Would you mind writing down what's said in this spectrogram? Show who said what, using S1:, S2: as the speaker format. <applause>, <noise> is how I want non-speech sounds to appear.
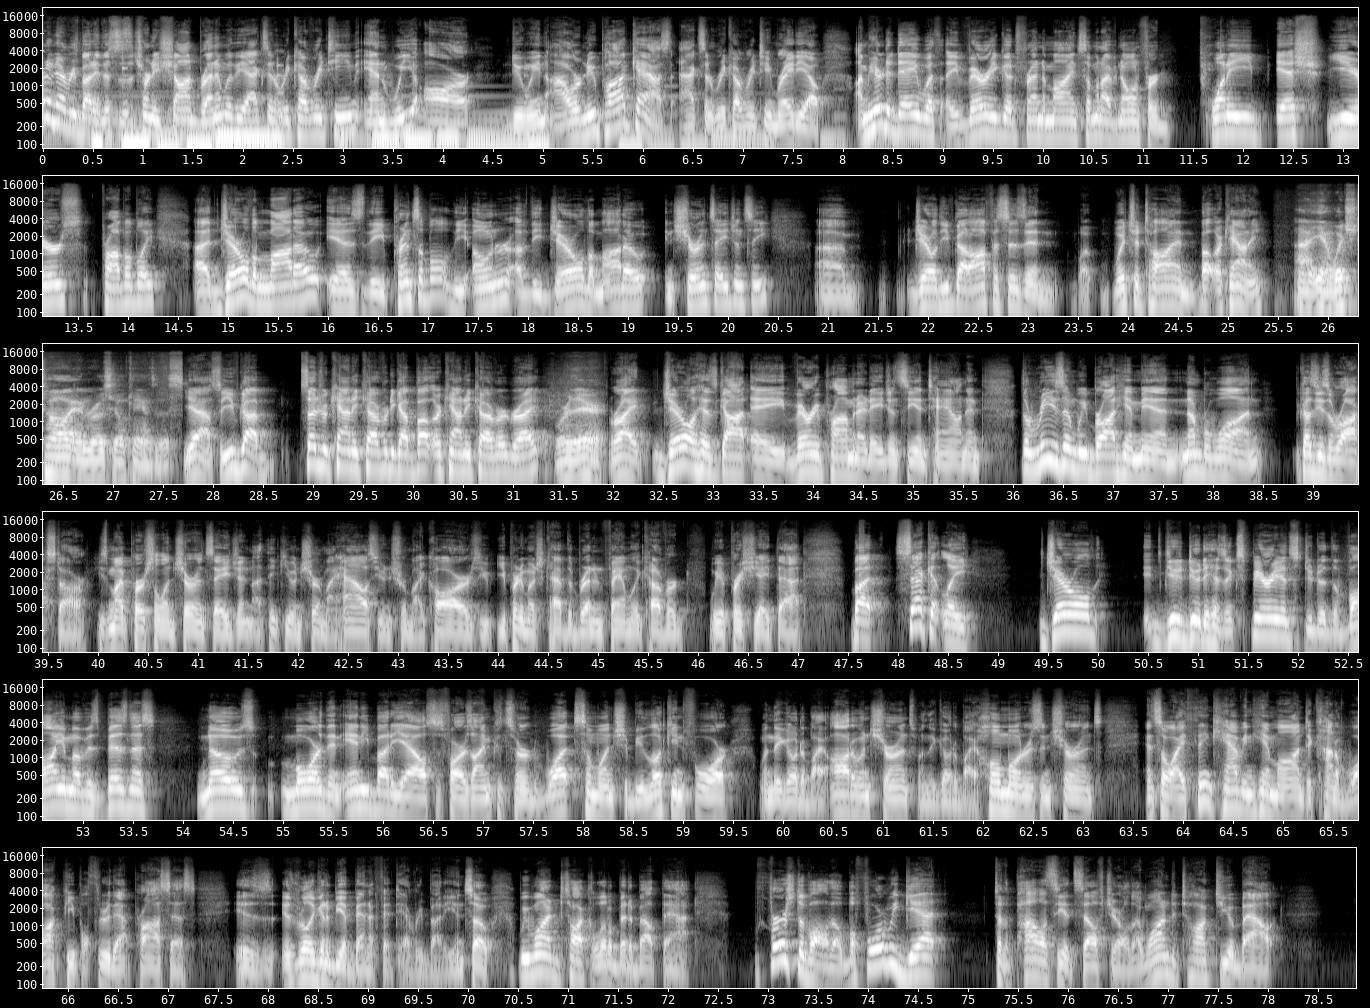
S1: morning, everybody. This is attorney Sean Brennan with the Accident Recovery Team, and we are doing our new podcast, Accident Recovery Team Radio. I'm here today with a very good friend of mine, someone I've known for 20 ish years, probably. Uh, Gerald Amato is the principal, the owner of the Gerald Amato Insurance Agency. Um, Gerald, you've got offices in what, Wichita and Butler County.
S2: Uh, yeah, Wichita and Rose Hill, Kansas.
S1: Yeah, so you've got Sedgwick County covered. You got Butler County covered, right?
S2: We're there.
S1: Right. Gerald has got a very prominent agency in town. And the reason we brought him in, number one, because he's a rock star. He's my personal insurance agent. I think you insure my house, you insure my cars, you, you pretty much have the Brennan family covered. We appreciate that. But secondly, Gerald, due, due to his experience, due to the volume of his business, knows more than anybody else, as far as I'm concerned, what someone should be looking for when they go to buy auto insurance, when they go to buy homeowners insurance. And so I think having him on to kind of walk people through that process is, is really going to be a benefit to everybody. And so we wanted to talk a little bit about that. First of all, though, before we get to the policy itself, Gerald, I wanted to talk to you about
